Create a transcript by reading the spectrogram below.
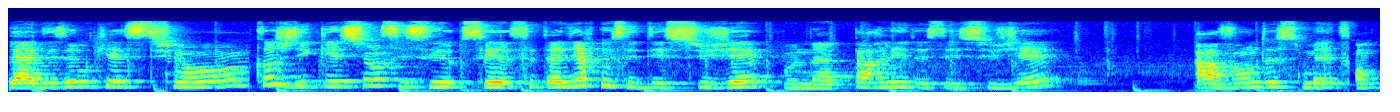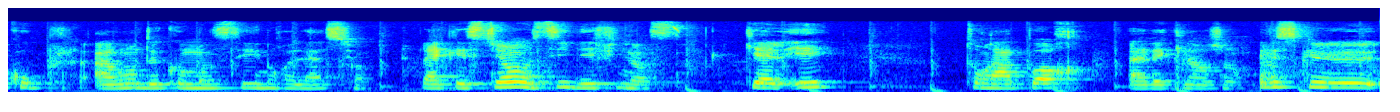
La deuxième question, quand je dis question, c'est-à-dire que c'est des sujets, on a parlé de ces sujets avant de se mettre en couple, avant de commencer une relation. La question aussi des finances. Quel est ton rapport avec l'argent? Parce que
